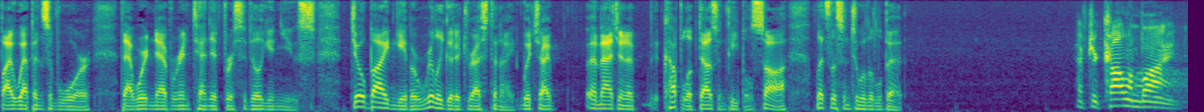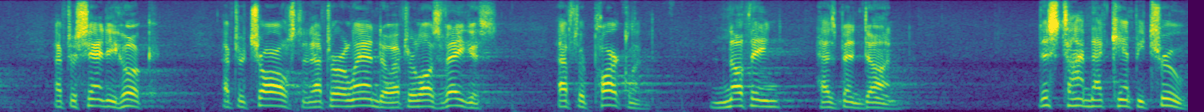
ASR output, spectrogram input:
by weapons of war that were never intended for civilian use. Joe Biden gave a really good address tonight, which I imagine a couple of dozen people saw. Let's listen to a little bit. After Columbine, after Sandy Hook, after Charleston, after Orlando, after Las Vegas, after Parkland, nothing has been done. This time that can't be true.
